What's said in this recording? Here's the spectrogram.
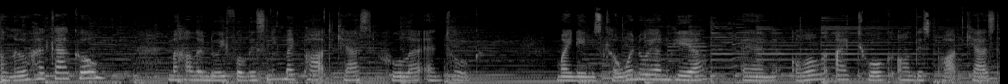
Aloha kakou. Mahalo nui for listening my podcast Hula and Talk. My name is Kawanoe Anuhea, and all I talk on this podcast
